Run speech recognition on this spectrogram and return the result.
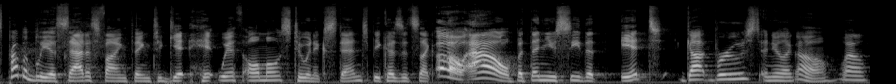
It's probably a satisfying thing to get hit with almost to an extent because it's like, oh, ow, but then you see that it got bruised and you're like, oh, well,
